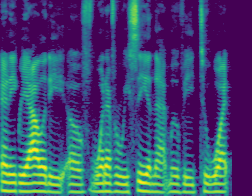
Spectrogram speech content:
any reality of whatever we see in that movie to what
